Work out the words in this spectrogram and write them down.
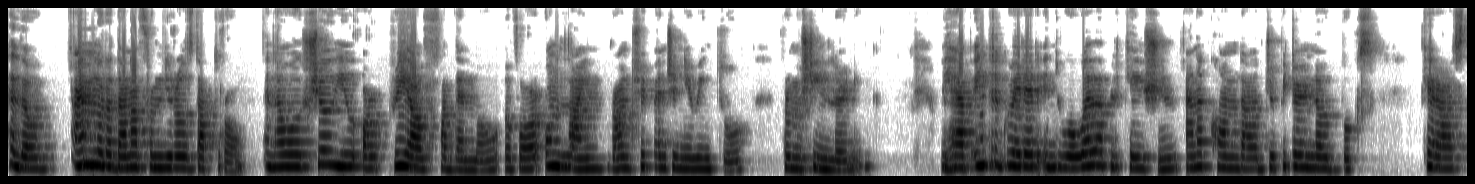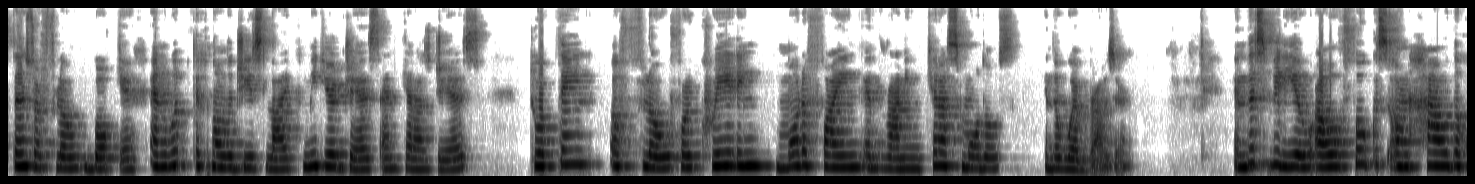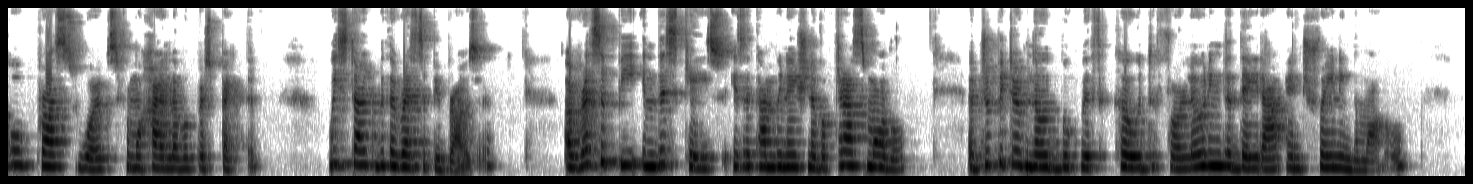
Hello, I'm Loredana from Neurals.ro and I will show you our pre-alpha demo of our online round-trip engineering tool for machine learning. We have integrated into a web application Anaconda, Jupyter Notebooks, Keras, TensorFlow, Bokeh, and web technologies like Meteor.js and Keras.js to obtain a flow for creating, modifying, and running Keras models in the web browser. In this video, I will focus on how the whole process works from a high-level perspective. We start with a recipe browser. A recipe in this case is a combination of a Keras model, a Jupyter notebook with code for loading the data and training the model,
